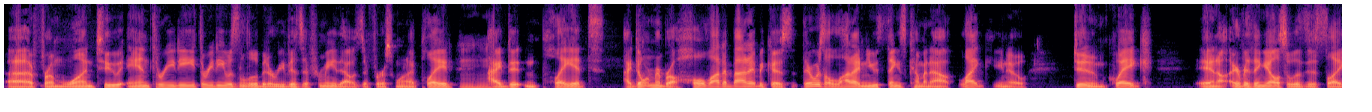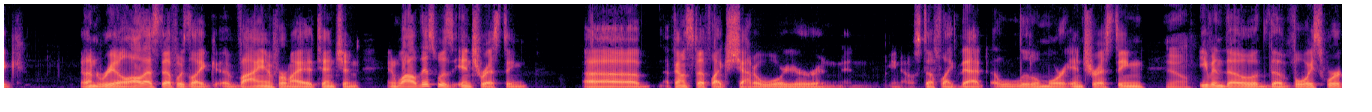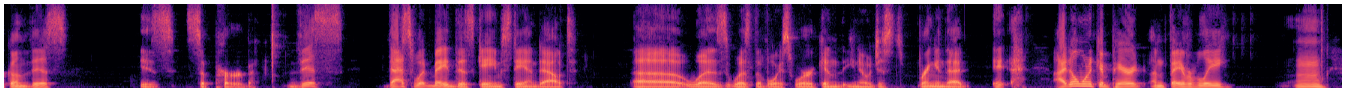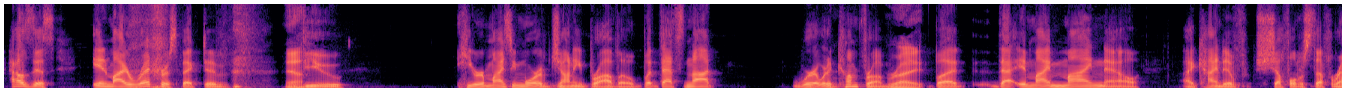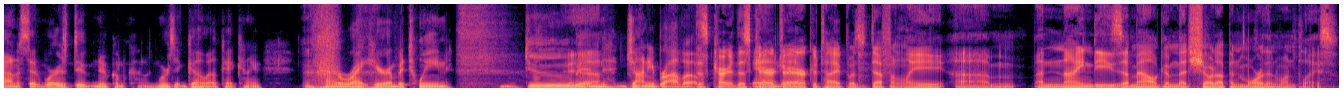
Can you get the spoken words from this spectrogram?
uh, from one, two, and 3D. 3D was a little bit of revisit for me. That was the first one I played. Mhm. I didn't play it. I don't remember a whole lot about it because there was a lot of new things coming out, like you know, Doom, Quake, and everything else was just like Unreal. All that stuff was like vying for my attention. And while this was interesting, uh, I found stuff like Shadow Warrior and, and you know stuff like that a little more interesting. Yeah. Even though the voice work on this is superb. This that's what made this game stand out. Uh, was was the voice work and you know just bringing that. It, I don't want to compare it unfavorably. Mm, how's this? In my retrospective Yeah. view, he reminds me more of Johnny Bravo, but that's not where it would have come from. Right. But that in my mind now, I kind of shuffled stuff around and said, "Where's Duke Nukem? Of- Where's it go? Okay, kind of, kind of right here in between Doom Yeah. and Johnny Bravo." This car, this And, character uh, archetype was definitely um, a '90s amalgam that showed up in more than one place.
